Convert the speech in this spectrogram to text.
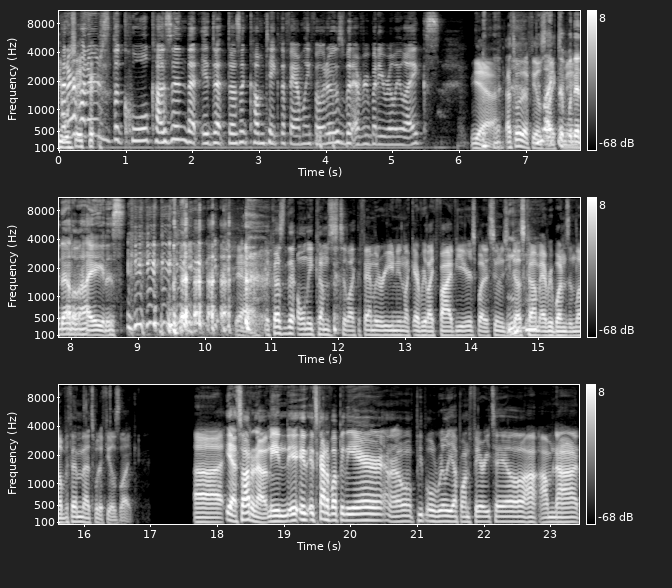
Hunter say, Hunter's the cool cousin that it that doesn't come take the family photos, but everybody really likes. Yeah, that's what it feels like. like to put it out on hiatus. yeah, the cousin that only comes to like the family reunion like every like five years, but as soon as he does mm-hmm. come, everyone's in love with him. That's what it feels like. Uh, yeah, so I don't know. I mean, it, it's kind of up in the air. I don't know. People really up on Fairy Tail. I, am not.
